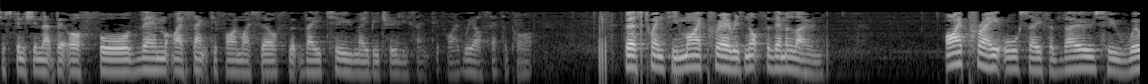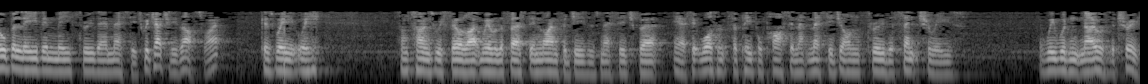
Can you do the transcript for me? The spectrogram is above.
just finishing that bit off, for them I sanctify myself, that they too may be truly sanctified. We are set apart. Verse 20, my prayer is not for them alone. I pray also for those who will believe in me through their message, which actually is us, right? Because we, we, Sometimes we feel like we were the first in line for Jesus' message, but yeah, if it wasn't for people passing that message on through the centuries, we wouldn't know of the truth.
